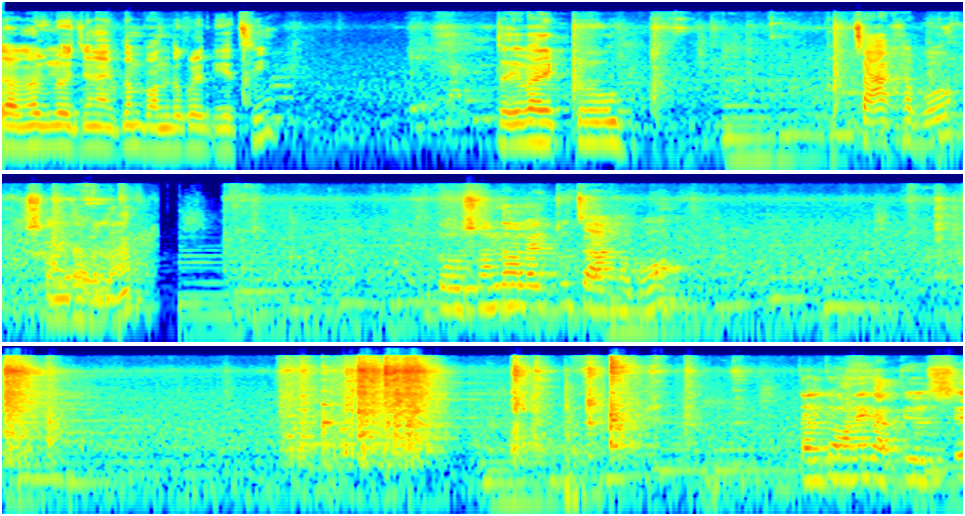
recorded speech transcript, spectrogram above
জানলাগুলো ওই জন্য একদম বন্ধ করে দিয়েছি। তো এবার একটু চা খাব সন্ধ্যাবেলা। তো সন্ধ্যাবেলা একটু চা খাব। কালকে অনেক আত্মীয় এসছে,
